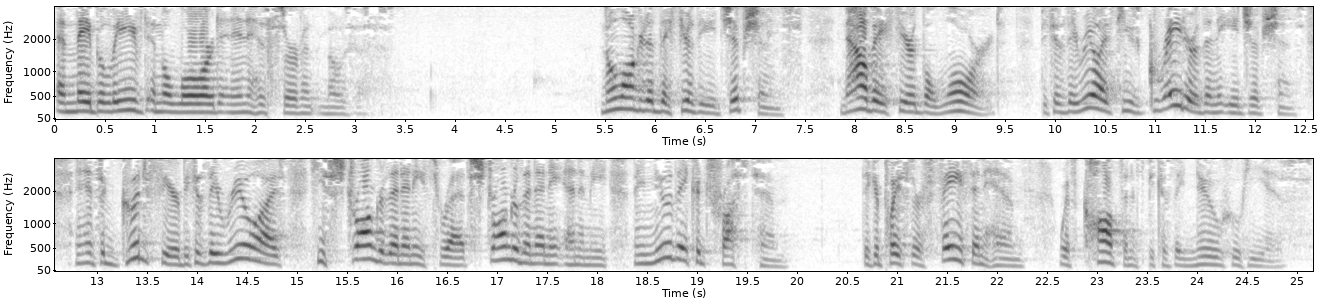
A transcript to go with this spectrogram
and they believed in the Lord and in his servant Moses. No longer did they fear the Egyptians. Now they feared the Lord because they realized he was greater than the Egyptians. And it's a good fear because they realized he's stronger than any threat, stronger than any enemy. They knew they could trust him. They could place their faith in him with confidence because they knew who he is.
